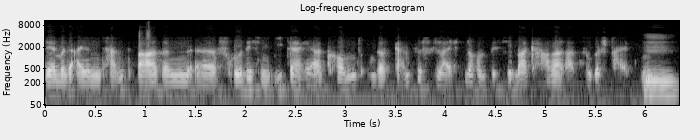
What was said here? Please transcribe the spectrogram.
der mit einem tanzbaren, äh, fröhlichen Beat daherkommt, um das Ganze vielleicht noch ein bisschen makaberer zu gestalten, mhm.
